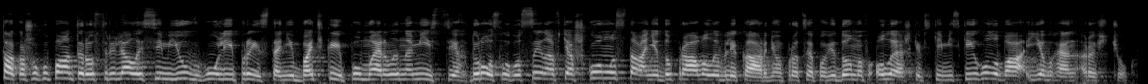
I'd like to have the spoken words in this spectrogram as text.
Також окупанти розстріляли сім'ю в голій пристані. Батьки померли на місці. Дорослого сина в тяжкому стані доправили в лікарню. Про це повідомив Олешківський міський голова Євген Рищук.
